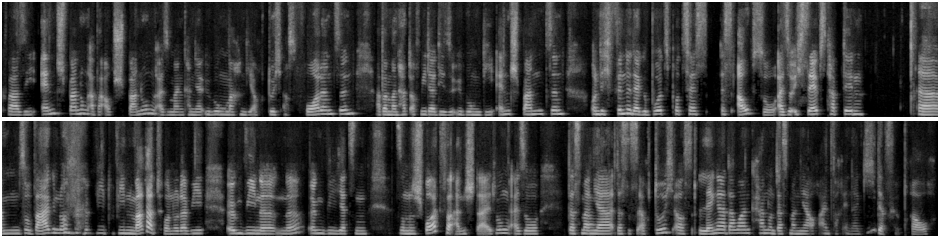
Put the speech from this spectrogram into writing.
quasi Entspannung, aber auch Spannung. Also man kann ja Übungen machen, die auch durchaus fordernd sind, aber man hat auch wieder diese Übungen, die entspannend sind. Und ich finde, der Geburtsprozess ist auch so. Also ich selbst habe den ähm, so wahrgenommen wie, wie ein Marathon oder wie irgendwie eine, ne, irgendwie jetzt ein, so eine Sportveranstaltung. Also dass man ja, dass es auch durchaus länger dauern kann und dass man ja auch einfach Energie dafür braucht.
